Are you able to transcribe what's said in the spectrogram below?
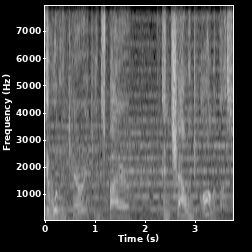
it will encourage, inspire, and challenge all of us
